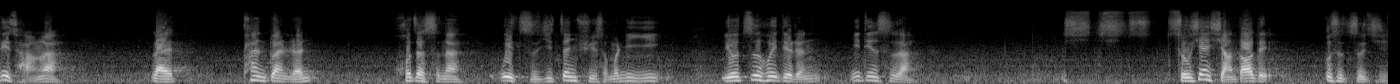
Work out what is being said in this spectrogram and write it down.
立场啊，来判断人，或者是呢，为自己争取什么利益？有智慧的人一定是啊，首先想到的不是自己，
